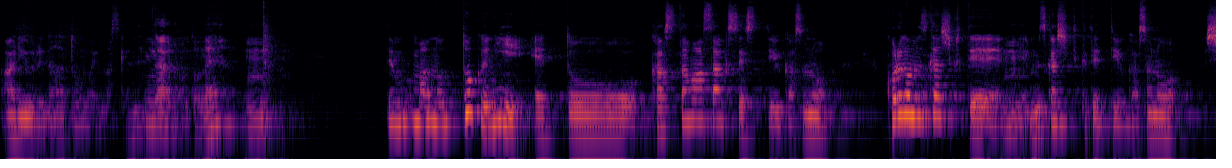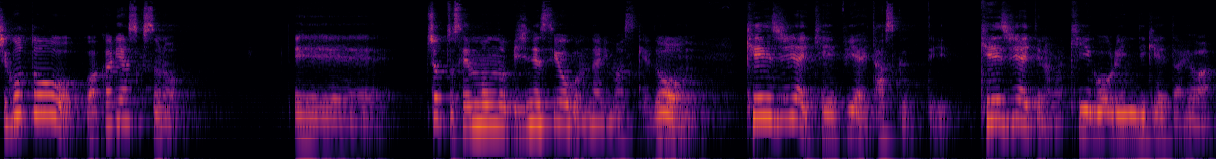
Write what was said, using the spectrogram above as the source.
あり得るなと思いますけどね。なるほどね。うん。でも、まあ、あの特に、えっと、カスタマーサクセスっていうかそのこれが難しくて、うん。難しくてっていうかその仕事を分かりやすくその、えーちょっと専門のビジネス用語になりますけど、うん KGI、KPI、タスクっていう KGI っていうのはキーゴールインディケーター要は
